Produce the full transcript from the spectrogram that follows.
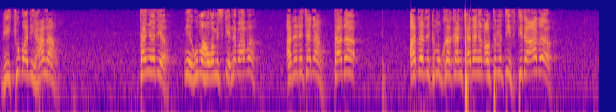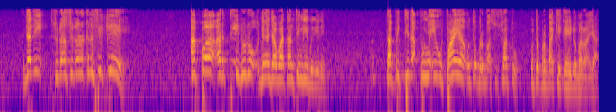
dicuba dihalang. Tanya dia, ni rumah orang miskin, nak buat apa? Ada dia cadang? Tak ada. Ada dia kemukakan cadangan alternatif? Tidak ada. Jadi, saudara-saudara kena fikir. Apa arti duduk dengan jabatan tinggi begini? Tapi tidak punya upaya untuk berbuat sesuatu. Untuk perbaiki kehidupan rakyat.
